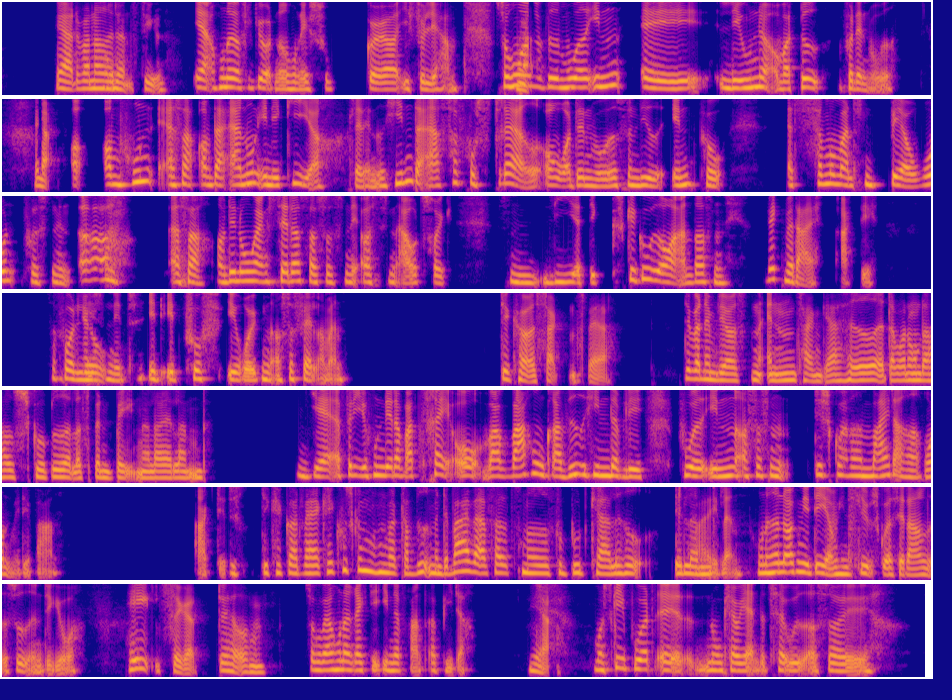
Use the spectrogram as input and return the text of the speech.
Ja, det var noget i den stil. Ja, hun havde i hvert fald gjort noget, hun ikke skulle gøre ifølge ham. Så hun ja. var blevet muret inden øh, levende og var død på den måde. Ja. Og om hun, altså om der er nogle energier, blandt andet hende, der er så frustreret over den måde, som livet endte på, at så må man sådan bære rundt på sådan en, åh, altså om det nogle gange sætter sig så sådan, også sådan en aftryk, sådan lige, at det skal gå ud over andre, sådan væk med dig, agtigt. Så får det lige jo. sådan et, et, et puff i ryggen, og så falder man. Det kan også sagtens være. Det var nemlig også den anden tanke, jeg havde, at der var nogen, der havde skubbet eller spændt ben eller et eller andet. Ja, fordi hun netop var tre år. Var, var hun gravid, hende der blev buret inden, og så sådan, det skulle have været mig, der havde rundt med det barn. Agtigt. Det, det kan godt være. Jeg kan ikke huske, om hun var gravid, men det var i hvert fald sådan noget forbudt kærlighed. Et eller andet. et eller andet. Hun havde nok en idé om, at hendes liv skulle have set anderledes ud, end det gjorde. Helt sikkert, det havde hun. Så kunne være, at hun er rigtig indebrændt og bitter. Ja. Måske burde øh, nogle klavianter tage ud og så øh,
